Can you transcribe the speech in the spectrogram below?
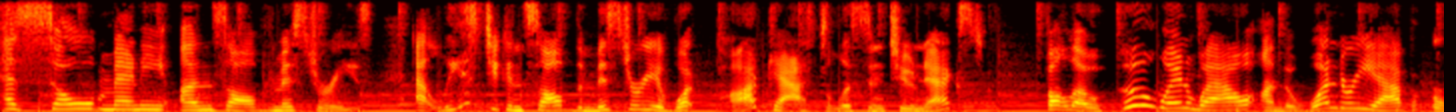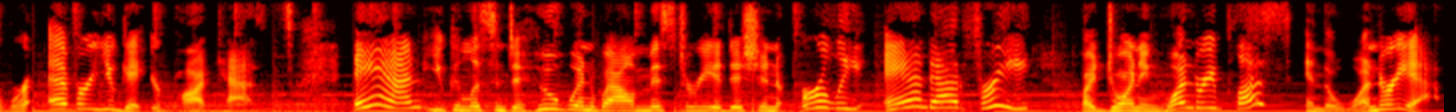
has so many unsolved mysteries. At least you can solve the mystery of what podcast to listen to next. Follow Who When Wow on the Wondery app or wherever you get your podcasts. And you can listen to Who When Wow Mystery Edition early and ad-free by joining Wondery Plus in the Wondery app.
